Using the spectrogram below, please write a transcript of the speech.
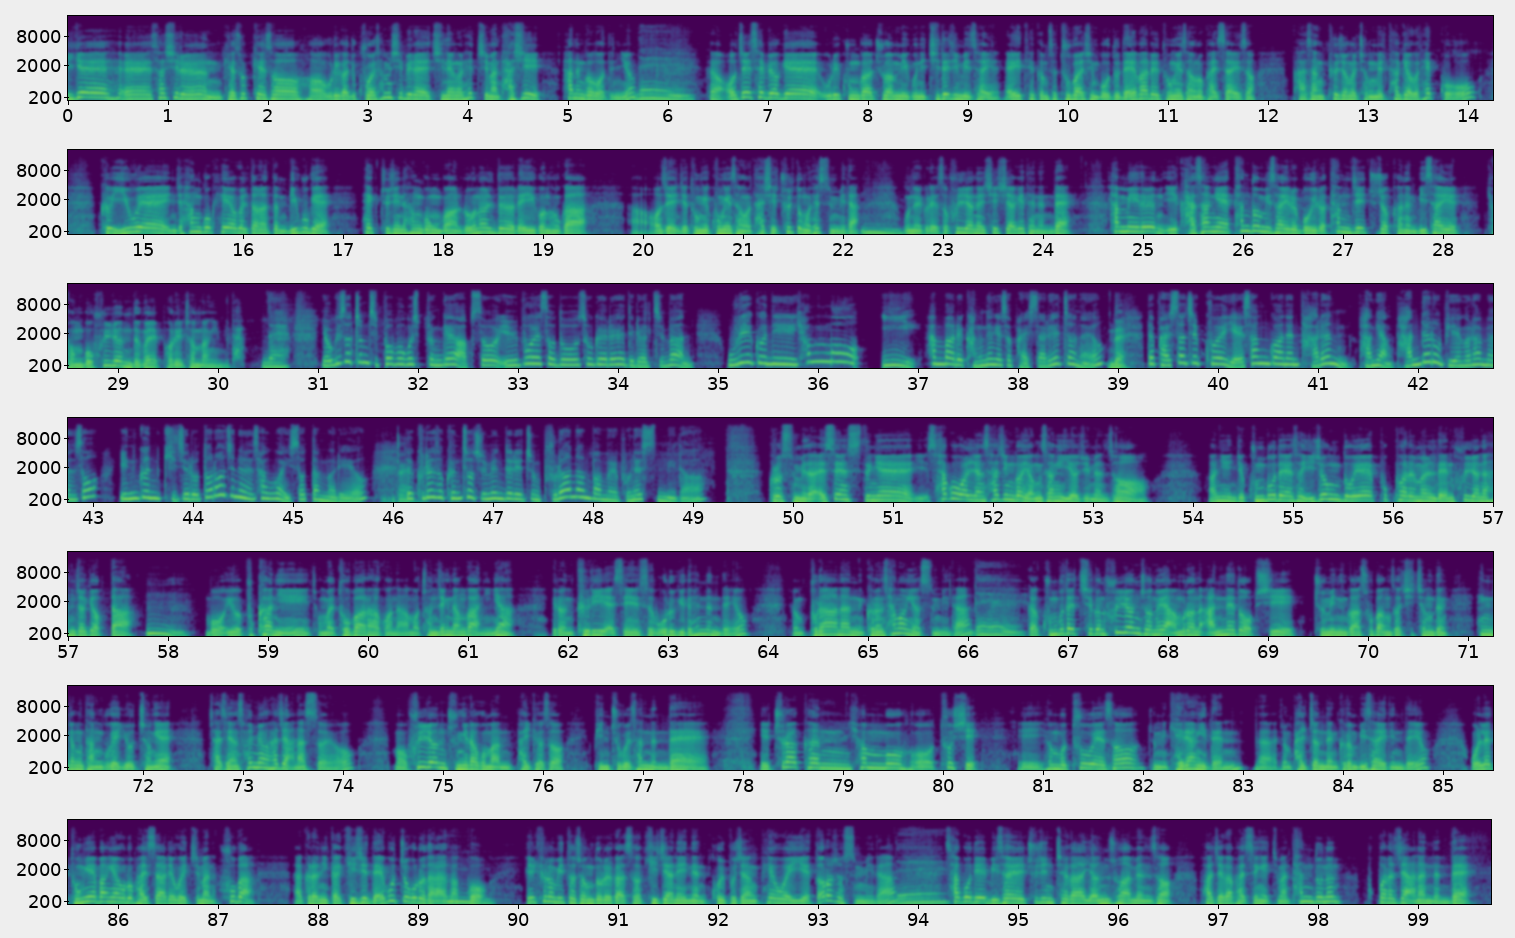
이게 사실은 계속해서 어, 우리가 9월 30일에 진행을 했지만 다시 하는 거거든요. 네. 그러니까 어제 새벽에 우리 군과 주한미군이 지대지 미사일 에이테금스 두 발씩 모두 네 발을 동해상으로 발사해서 가상 표정을 정밀 타격을 했고 그 이후에 이제 한국 해역을 떠났던 미국의 핵 추진 항공모함 로널드 레이건호가 아, 어제 이제 동해 공해상으로 다시 출동을 했습니다. 음. 오늘 그래서 훈련을 실시하게 되는데 한미일은 이 가상의 탄도미사일을 모이로 탐지 추적하는 미사일 경보 훈련 등을 벌일 전망입니다. 네. 여기서 좀 짚어보고 싶은 게 앞서 일부에서도 소개를 해드렸지만 우리 군이 현무 이 한 발을 강릉에서 발사를 했잖아요. 네. 근데 발사 직후에 예상과는 다른 방향 반대로 비행을 하면서 인근 기지로 떨어지는 사고가 있었단 말이에요. 네. 그래서 근처 주민들이 좀 불안한 밤을 보냈습니다. 그렇습니다. SNS 등의 사고 관련 사진과 영상이 이어지면서 아니 이제 군부대에서 이 정도의 폭발음을 낸 훈련을 한 적이 없다. 음. 뭐 이거 북한이 정말 도발하거나 뭐 전쟁 난 거 아니냐 이런 글이 SNS에 오르기도 했는데요. 좀 불안한 그런 상황이었습니다. 네. 그러니까 군부대 측은 훈련 전후에 아무런 안내도 없이 주민과 소방서, 시청 등 행정 당국의 요청에 자세한 설명하지 않았어요. 뭐 훈련 중이라고만 밝혀서 빈축을 샀는데 이 추락한 현무 어, 투시 이 현무 2에서 좀 개량이 된, 아, 좀 발전된 그런 미사일인데요. 원래 동해 방향으로 발사하려고 했지만 후방, 아, 그러니까 기지 내부 쪽으로 날아갔고 음. 1km 정도를 가서 기지 안에 있는 골프장 페어웨이에 떨어졌습니다. 네. 사고 뒤에 미사일 추진체가 연소하면서 화재가 발생했지만 탄두는 폭발하지 않았는데 이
